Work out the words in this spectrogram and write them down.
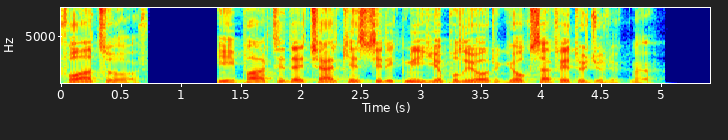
Fuat Uğur İyi Parti'de Çerkesçilik mi yapılıyor yoksa FETÖ'cülük mü?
